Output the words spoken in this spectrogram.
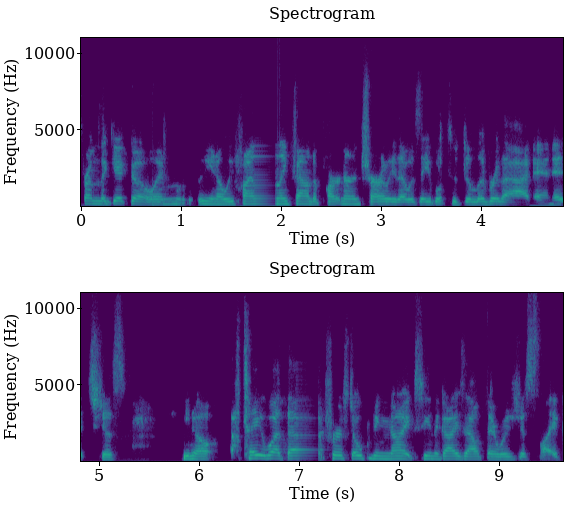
from the get go. And, you know, we finally found a partner in Charly that was able to deliver that. And it's just, you know, I'll tell you what, that first opening night, seeing the guys out there was just like,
